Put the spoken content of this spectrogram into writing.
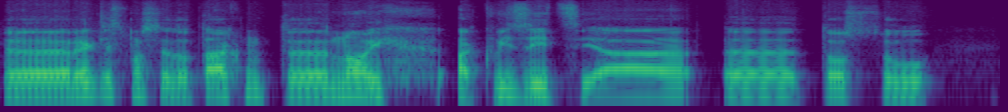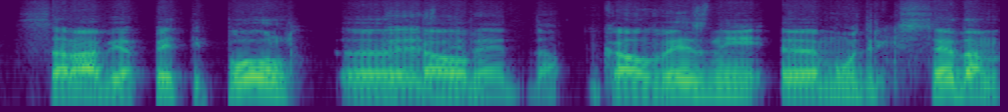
E, rekli smo se dotaknuti novih akvizicija. E, to su Sarabija 5,5 e, kao, red, da. kao vezni, e, Mudrik 7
